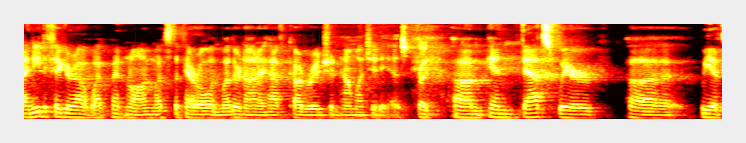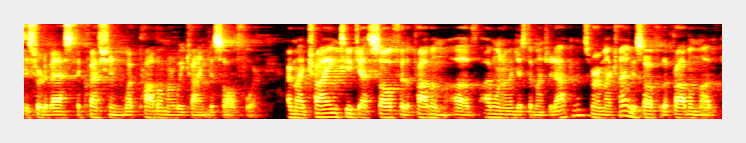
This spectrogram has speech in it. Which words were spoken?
I need to figure out what went wrong, what's the peril, and whether or not I have coverage and how much it is. Right. Um, and that's where uh, we have to sort of ask the question: What problem are we trying to solve for? Am I trying to just solve for the problem of I want to ingest a bunch of documents, or am I trying to solve for the problem of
